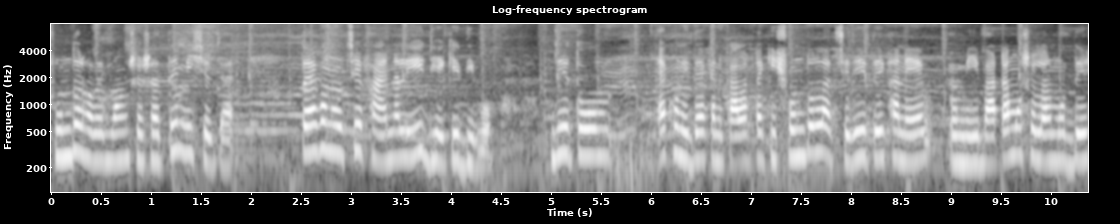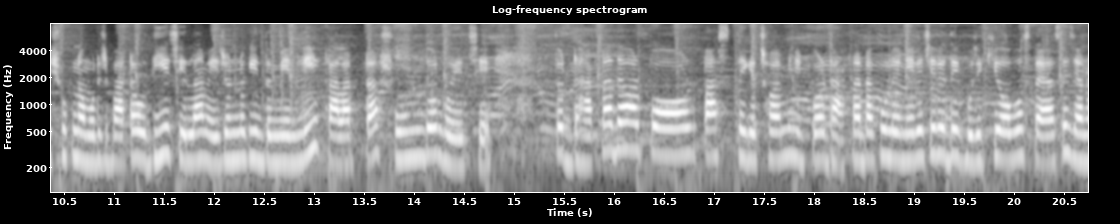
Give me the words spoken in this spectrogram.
সুন্দরভাবে মাংসের সাথে মিশে যায়। তো এখন হচ্ছে ফাইনালি ঢেকে দিব। যেহেতু এখনই দেখেন কালারটা কি সুন্দর লাগছে, যেহেতু এখানে আমি বাটা মশলার মধ্যে শুকনো মরিচ বাটাও দিয়েছিলাম, এই জন্য কিন্তু মেনলি কালারটা সুন্দর হয়েছে। তো ঢাকনা দেওয়ার পর পাঁচ থেকে ছয় মিনিট পর ঢাকনাটা খুলে নেড়ে চেড়ে দেখব যে কী অবস্থায় আছে, যেন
